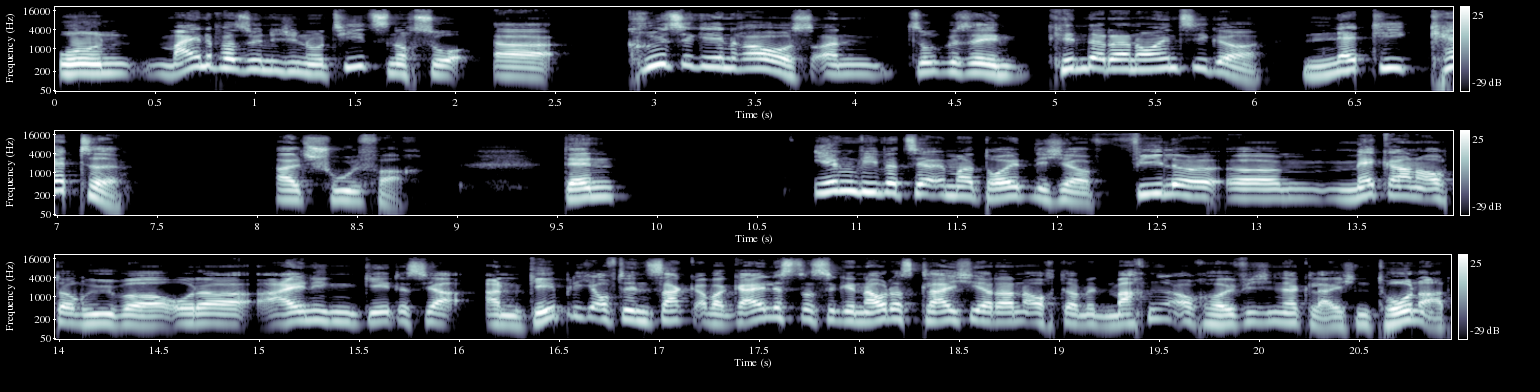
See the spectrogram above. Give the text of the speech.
Und meine persönliche Notiz noch so, äh, Grüße gehen raus an so gesehen Kinder der 90er. Netiquette als Schulfach. Denn irgendwie wird's ja immer deutlicher. Viele ähm, meckern auch darüber oder einigen geht es ja angeblich auf den Sack, aber geil ist, dass sie genau das gleiche ja dann auch damit machen, auch häufig in der gleichen Tonart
